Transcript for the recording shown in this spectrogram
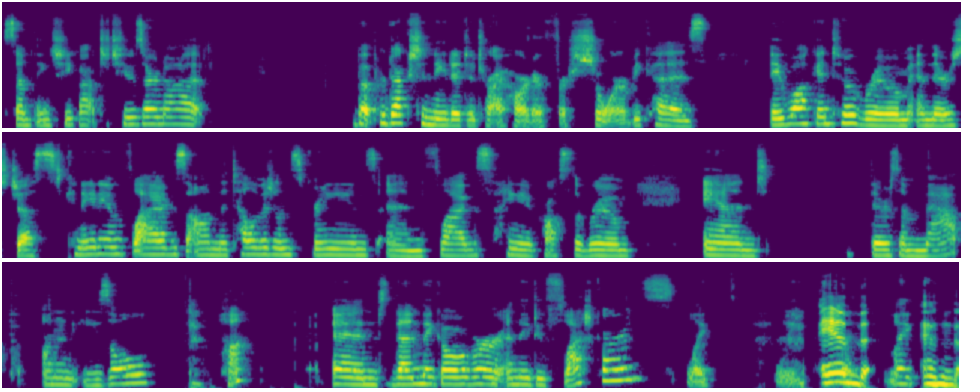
something she got to choose or not. But production needed to try harder for sure because they walk into a room and there's just Canadian flags on the television screens and flags hanging across the room. And there's a map on an easel. Huh? And then they go over and they do flashcards. Like, and like and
